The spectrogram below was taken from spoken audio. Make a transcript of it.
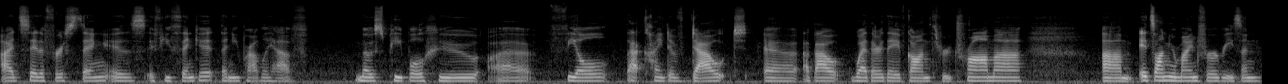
I'd say the first thing is if you think it, then you probably have. Most people who uh, feel that kind of doubt uh, about whether they've gone through trauma, um, it's on your mind for a reason.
